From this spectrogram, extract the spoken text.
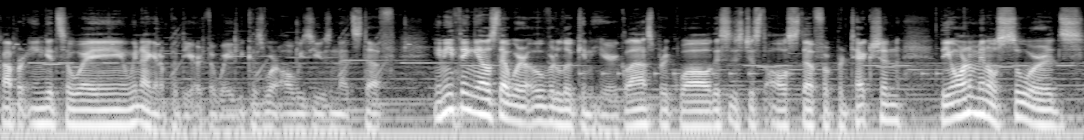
Copper ingots away. We're not going to put the earth away because we're always using that stuff. Anything else that we're overlooking here? Glass brick wall. This is just all stuff for protection. The ornamental swords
